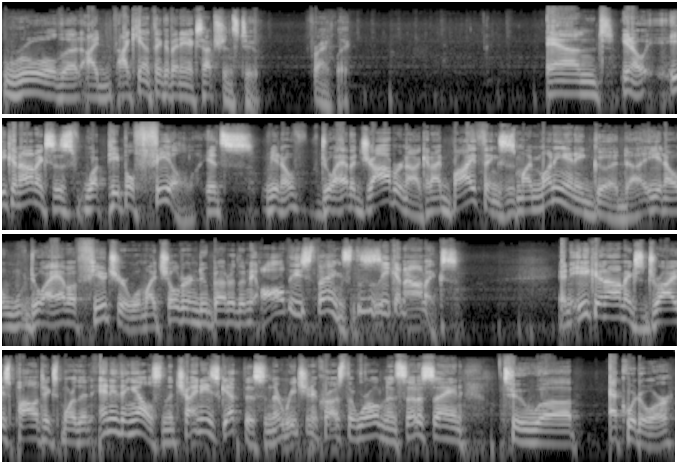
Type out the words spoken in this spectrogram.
rule that I I can't think of any exceptions to, frankly. And you know, economics is what people feel. It's you know, do I have a job or not? Can I buy things? Is my money any good? Uh, you know, do I have a future? Will my children do better than me? All these things. This is economics. And economics drives politics more than anything else. And the Chinese get this, and they're reaching across the world. And instead of saying to uh, Ecuador,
